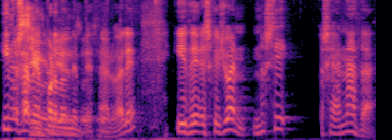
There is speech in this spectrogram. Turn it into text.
y no saben por dónde empezar, ¿vale? Y dice, es que Joan, no sé o sea, nada,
